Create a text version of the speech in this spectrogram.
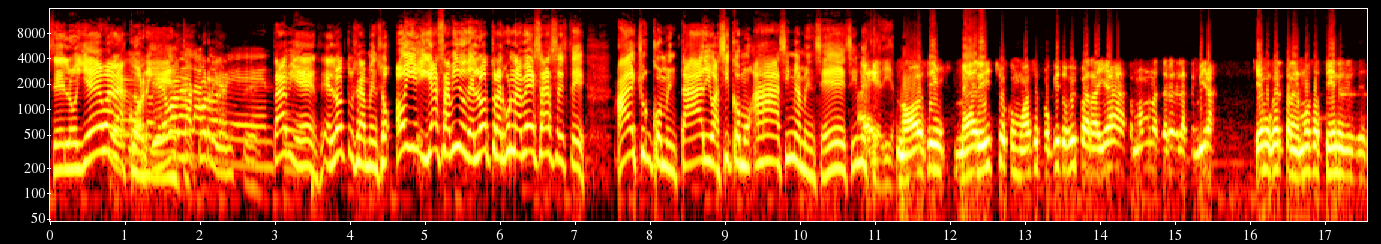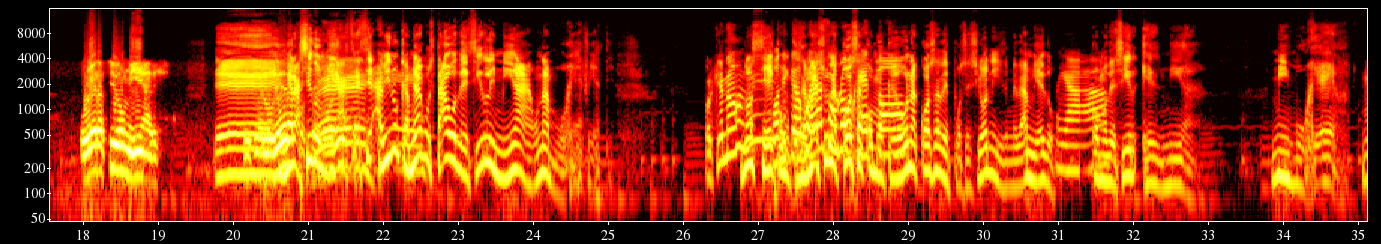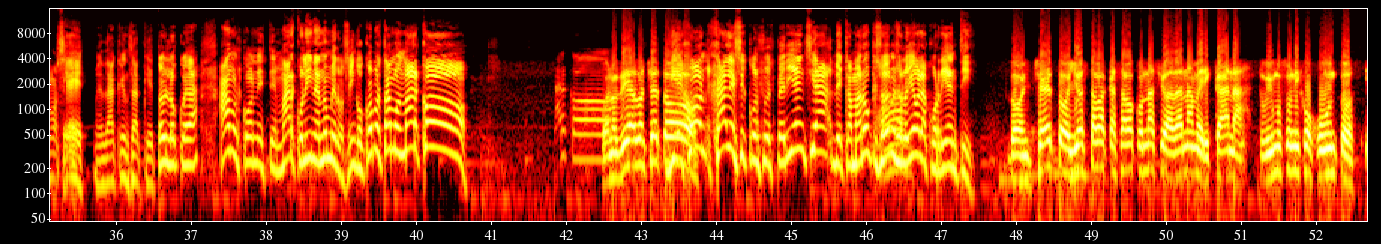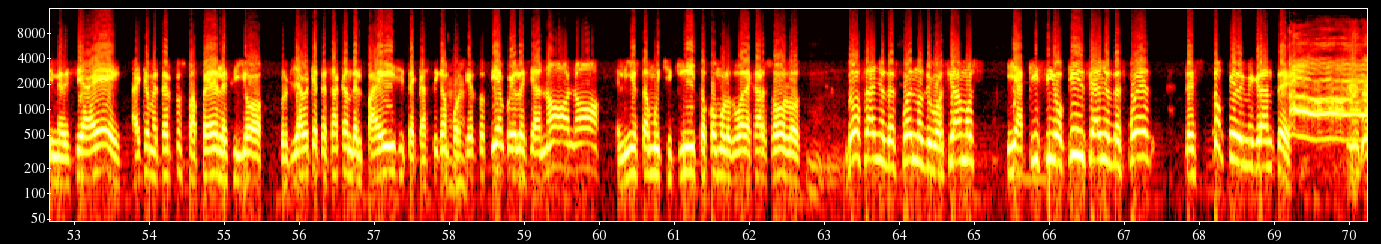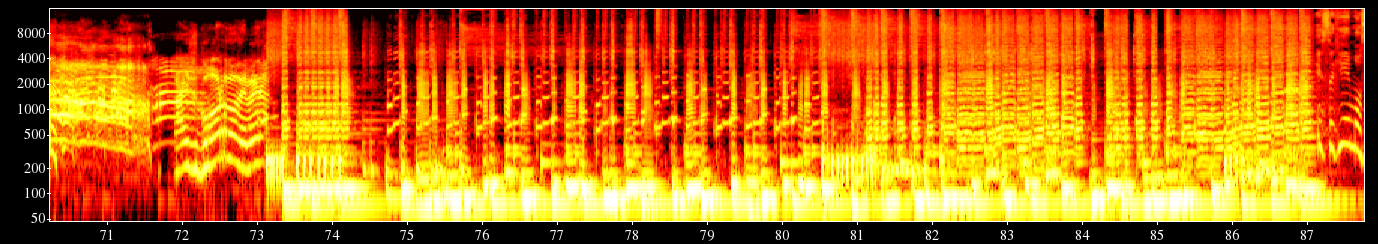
se lo lleva la corriente. Lleva la corriente. Está bien, el otro se amenazó. Oye, ¿y has sabido del otro alguna vez? Has, este, ha hecho un comentario así como, ah, sí me amencé, sí me quería. No, sí, me ha dicho, como hace poquito fui para allá, tomamos una cerveza de la mira, qué mujer tan hermosa tienes, dice, hubiera sido mía, dice. Eh, se lo hubiera, hubiera pues, sido eh. mía. Sí, A mí nunca me ha gustado decirle mía a una mujer, fíjate. ¿Por qué no? No sé, Pues como que, que se me hace una un cosa, objeto. como que una cosa de posesión y me da miedo. Ya. Como decir, es mía. Mi mujer. No sé, me da que saque. Estoy loco, ¿verdad? Vamos con este Marco, línea número 5. ¿Cómo estamos, Marco? Marco. Buenos días, Don Cheto. Viejón, jálese con su experiencia de camarón que y se lo lleva la corriente. Don Cheto, yo estaba casado con una ciudadana americana, tuvimos un hijo juntos y me decía, hey, hay que meter tus papeles y yo, porque ya ve que te sacan del país y te castigan por cierto tiempo. Yo le decía, no, no, el niño está muy chiquito, ¿cómo los voy a dejar solos? Dos años después nos divorciamos y aquí sigo 15 años después de estúpido inmigrante. Ah, es gordo, de veras.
